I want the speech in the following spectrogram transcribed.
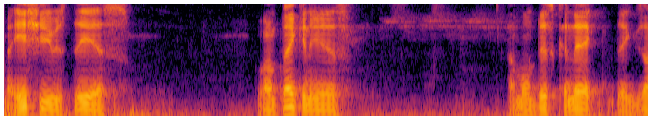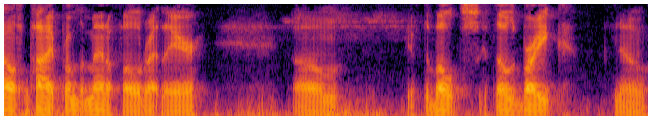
my issue is this. What I'm thinking is I'm going to disconnect the exhaust pipe from the manifold right there. Um, if the bolts, if those break, you know,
